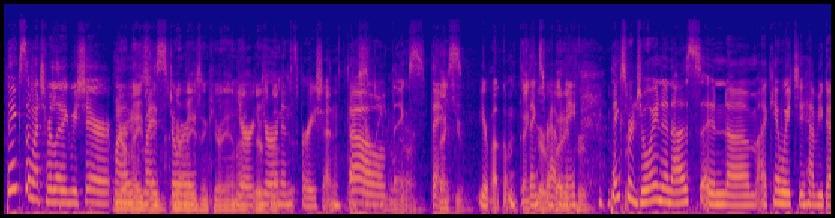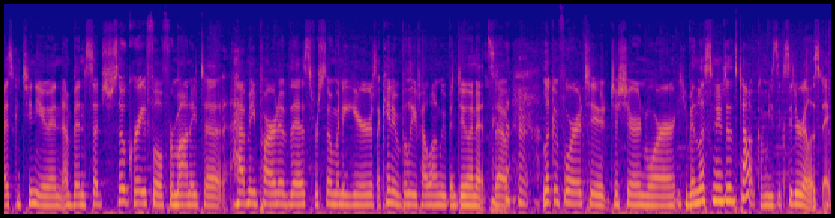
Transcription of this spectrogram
Thanks so much for letting me share my, You're amazing. my story. You're amazing, Carrie Ann. I- You're, there's you're an not- inspiration. Oh, thanks. are. Thanks. Thank you. You're welcome. Thank thanks you, for having me. for- thanks for joining us, and um, I can't wait to have you guys continue. And I've been such so grateful for Monty to have me part of this for so many years. I can't even believe how long we've been doing it. So, looking forward to to sharing more. You've been listening to the Talk on Music City Real Estate.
